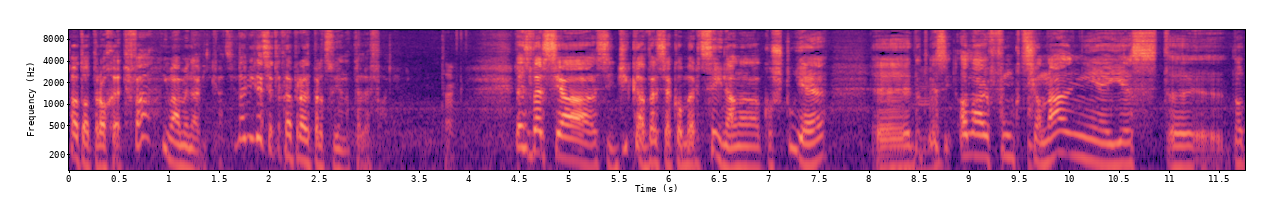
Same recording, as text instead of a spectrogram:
No to trochę trwa i mamy nawigację. Nawigacja tak naprawdę pracuje na telefonie. Tak. To jest wersja Sigika, wersja komercyjna, ona kosztuje, e, natomiast ona funkcjonalnie jest, e, no,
